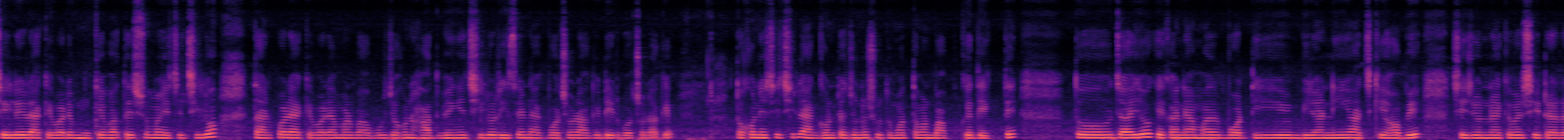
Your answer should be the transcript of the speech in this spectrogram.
ছেলের একেবারে মুখে ভাতের সময় এসেছিল, তারপর একেবারে আমার বাবুর যখন হাত ভেঙেছিল রিসেন্ট এক বছর আগে, দেড় বছর আগে, তখন এসেছিল এক ঘণ্টার জন্য শুধুমাত্র আমার বাবুকে দেখতে। তো যাই হোক, এখানে আমার বটি বিরিয়ানি আজকে হবে সেই জন্য একেবারে সেটার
